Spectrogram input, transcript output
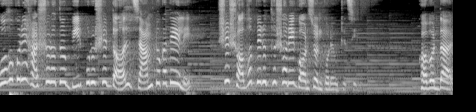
হো হো করে হাস্যরত বীর পুরুষের দল জাম টোকাতে এলে সে স্বভাব বিরুদ্ধ স্বরে গর্জন করে উঠেছিল। খবরদার,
